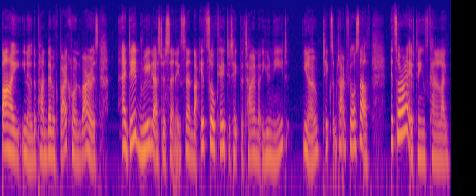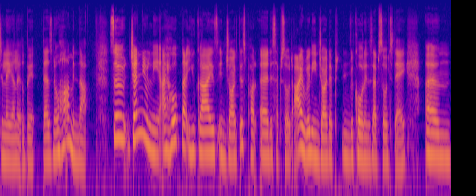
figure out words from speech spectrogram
by, you know, the pandemic, by coronavirus, I did realize to a certain extent that it's okay to take the time that you need. You know, take some time for yourself. It's all right if things kind of like delay a little bit. There's no harm in that. So genuinely, I hope that you guys enjoyed this pod, uh, this episode. I really enjoyed ep- recording this episode today. Um,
